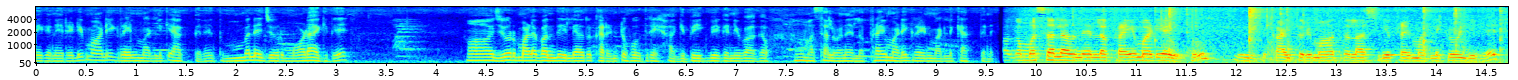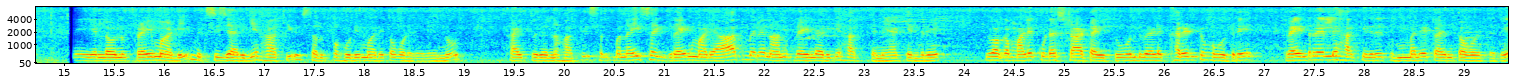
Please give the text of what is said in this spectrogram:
ಬೇಗನೆ ರೆಡಿ ಮಾಡಿ ಗ್ರೈಂಡ್ ಮಾಡಲಿಕ್ಕೆ ಹಾಕ್ತೇನೆ. ತುಂಬಾ ಜೋರು ಮೋಡಾಗಿದೆ. ಜೋರು ಮಳೆ ಬಂದು ಎಲ್ಲಿಯಾದರೂ ಕರೆಂಟು ಹೋದರೆ ಹಾಗೆ ಬೇಗ ಬೇಗನೆ ಇವಾಗ ಮಸಾಲವನ್ನೆಲ್ಲ ಫ್ರೈ ಮಾಡಿ ಗ್ರೈಂಡ್ ಮಾಡಲಿಕ್ಕೆ ಹಾಕ್ತೇನೆ. ಇವಾಗ ಮಸಾಲವನ್ನೆಲ್ಲ ಫ್ರೈ ಮಾಡಿ ಆಯಿತು. ಕಾಯಿ ತುರಿ ಮಾತ್ರ ಲಾಸ್ಟಿಗೆ ಫ್ರೈ ಮಾಡಲಿಕ್ಕೆ ಉಳಿದಿದೆ. ಎಲ್ಲವನ್ನು ಫ್ರೈ ಮಾಡಿ ಮಿಕ್ಸಿ ಜಾರಿಗೆ ಹಾಕಿ ಸ್ವಲ್ಪ ಹುಡಿ ಮಾಡಿ ತೊಗೊಂಡಿದ್ದೇನೆ. ಇನ್ನು ಕಾಯಿ ತುರಿಯನ್ನು ಹಾಕಿ ಸ್ವಲ್ಪ ನೈಸಾಗಿ ಗ್ರೈಂಡ್ ಮಾಡಿ ಆದಮೇಲೆ ನಾನು ಗ್ರೈಂಡರಿಗೆ ಹಾಕ್ತೇನೆ. ಯಾಕೆಂದರೆ ಇವಾಗ ಮಳೆ ಕೂಡ ಸ್ಟಾರ್ಟ್ ಆಯಿತು. ಒಂದು ವೇಳೆ ಕರೆಂಟು ಹೋದರೆ ಗ್ರೈಂಡರಲ್ಲೇ ಹಾಕಿದರೆ ತುಂಬಾ ಟೈಮ್ ತೊಗೊಳ್ತದೆ.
